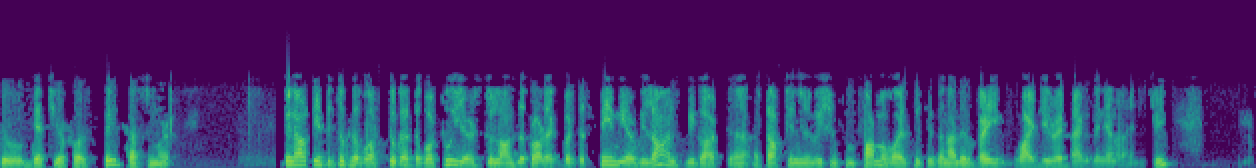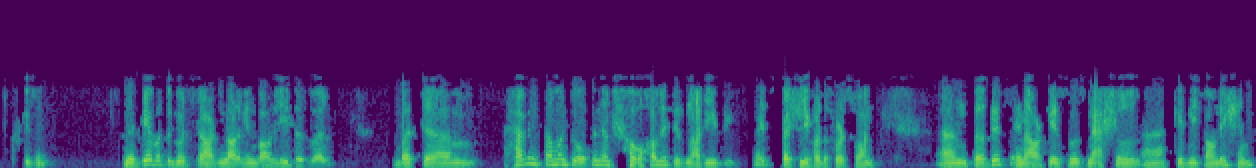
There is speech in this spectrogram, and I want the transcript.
to get your first paid customer. In our case, it took, about, took us about two years to launch the product, but the same year we launched, we got uh, a top 10 innovation from PharmaVoice, which is another very widely read magazine in our industry. Excuse me. That gave us a good start, a lot of inbound leads as well. But um, having someone to open up your wallet is not easy, right? especially for the first one. And so this, in our case, was National uh, Kidney Foundation.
